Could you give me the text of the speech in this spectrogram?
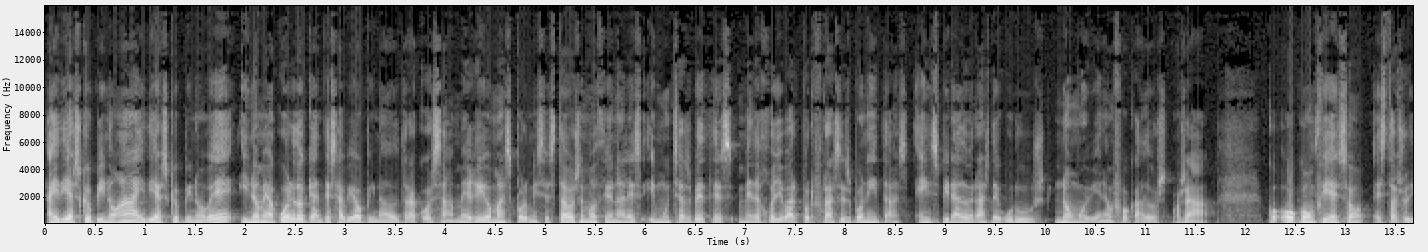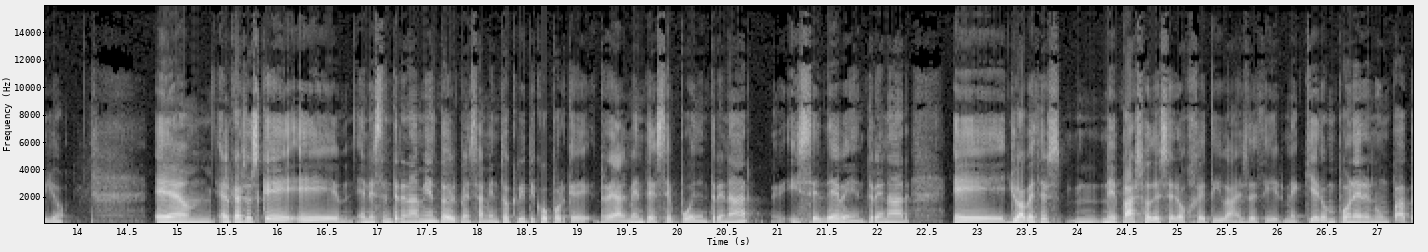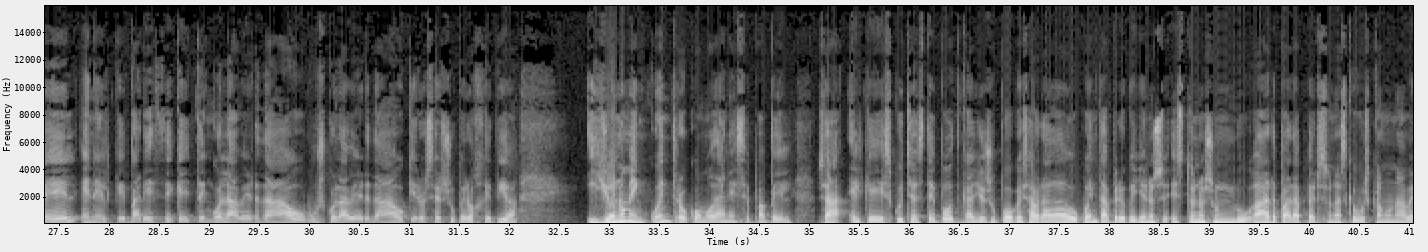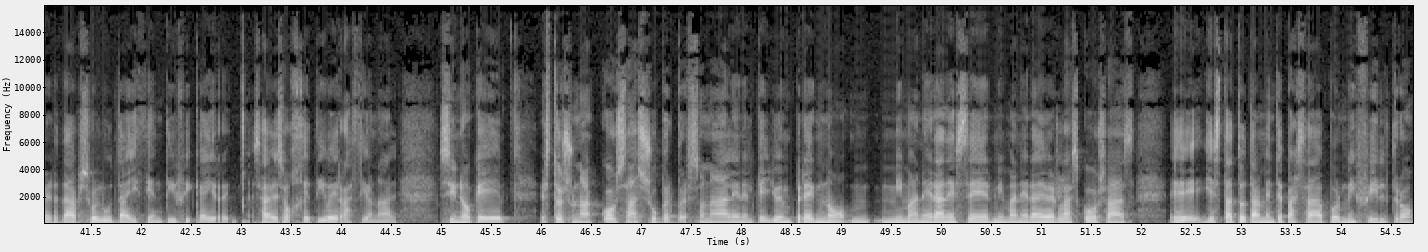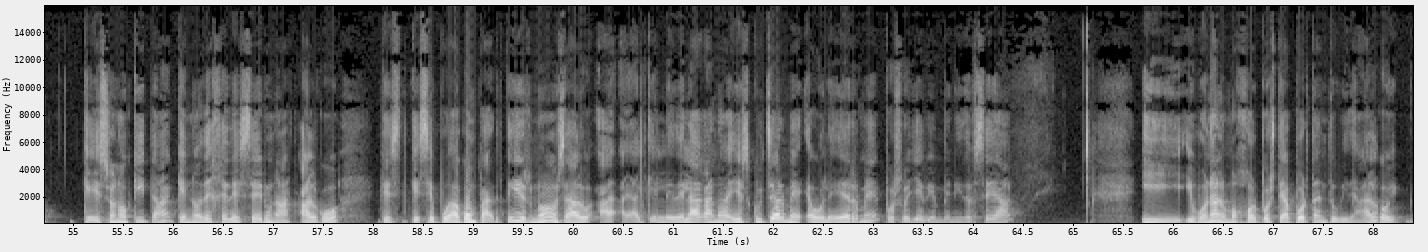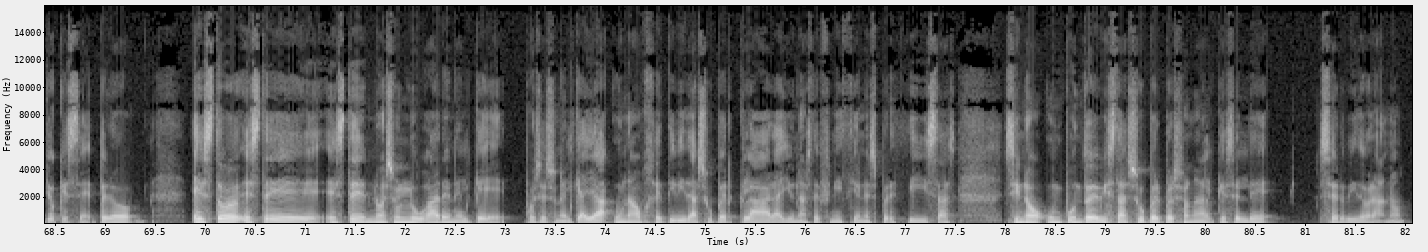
hay días que opino A, hay días que opino B y no me acuerdo que antes había opinado otra cosa. Me guío más por mis estados emocionales y muchas veces me dejo llevar por frases bonitas e inspiradoras de gurús no muy bien enfocados. O sea, o confieso, esta soy yo. Em, el caso es que eh, en este entrenamiento del pensamiento crítico, porque realmente se puede entrenar y se debe entrenar, eh, yo a veces me paso de ser objetiva, es decir, me quiero poner en un papel en el que parece que tengo la verdad o busco la verdad o quiero ser súper objetiva y yo no me encuentro cómoda en ese papel. O sea, el que escucha este podcast, yo supongo que se habrá dado cuenta, pero que yo no esto no es un lugar para personas que buscan una verdad absoluta y científica y, sabes, objetiva y racional, sino que esto es una cosa súper personal en el que yo impregno mi manera de ser, mi manera de ver las cosas eh, y está totalmente pasada por mi filtro que eso no quita que no deje de ser una, algo que, se pueda compartir, ¿no? O sea, al, quien le dé la gana escucharme o leerme, pues oye, bienvenido sea. Y, bueno, a lo mejor pues te aporta en tu vida algo, yo qué sé, pero esto, este, este no es un lugar en el que, pues eso, en el que haya una objetividad súper clara y unas definiciones precisas, sino un punto de vista súper personal que es el de servidora, ¿no?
